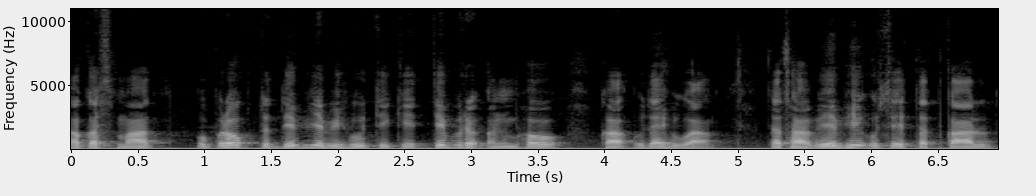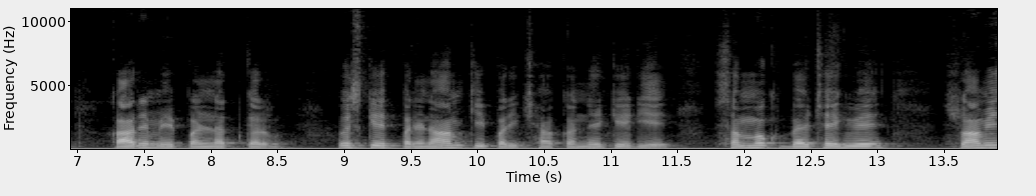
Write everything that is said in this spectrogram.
अकस्मात उपरोक्त दिव्य विभूति के तीव्र अनुभव का उदय हुआ। तथा वे भी उसे तत्काल कार्य में परिणत कर उसके परिणाम की परीक्षा करने के लिए सम्मुख बैठे हुए स्वामी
